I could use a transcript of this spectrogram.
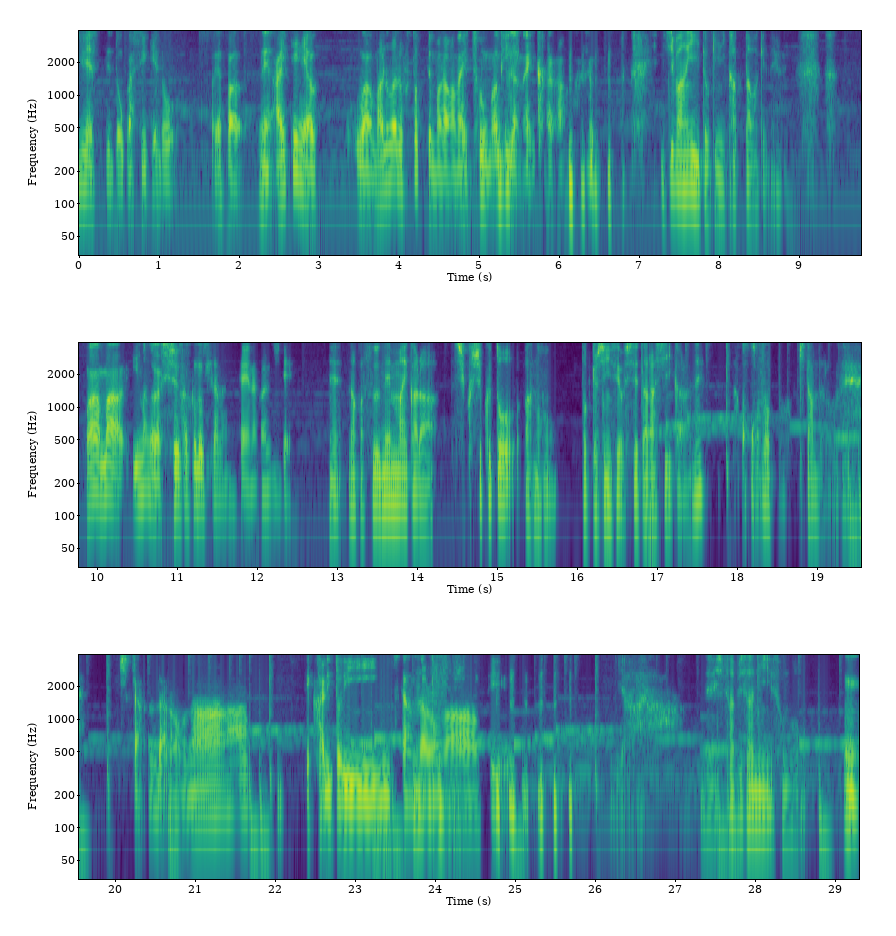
ジネスって言っておかしいけど、やっぱね、相手には、は丸々太ってもらわないと旨味がないから。一番いい時に買ったわけね。まあまあ、今が収穫時かな、みたいな感じで。ね、なんか数年前から粛々と、あの、特許申請をしてたらしいからね。ここぞと来たんだろうね。来たんだろうなで、刈り取りに来たんだろうなっていう。いやー、ね、久々にその、うん。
